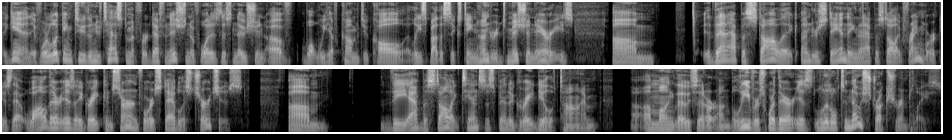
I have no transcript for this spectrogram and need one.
again, if we're looking to the New Testament for a definition of what is this notion of what we have come to call, at least by the 1600s, missionaries, um, that apostolic understanding, that apostolic framework is that while there is a great concern for established churches, um, the apostolic tends to spend a great deal of time among those that are unbelievers where there is little to no structure in place.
